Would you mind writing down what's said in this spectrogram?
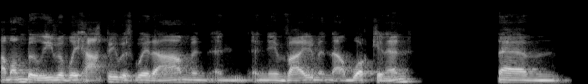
I'm unbelievably happy with where I am and, and, and the environment that I'm working in. Um,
